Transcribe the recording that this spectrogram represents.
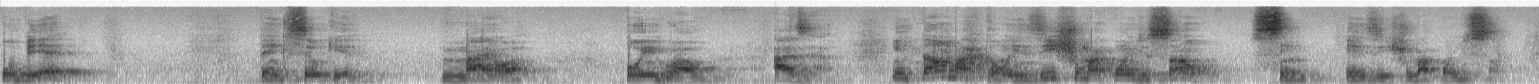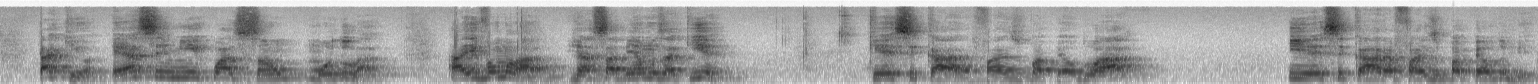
O B tem que ser o quê? Maior ou igual a zero. Então, Marcão, existe uma condição? Sim, existe uma condição. Tá aqui, ó. Essa é minha equação modular. Aí vamos lá. Já sabemos aqui que esse cara faz o papel do A e esse cara faz o papel do B.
